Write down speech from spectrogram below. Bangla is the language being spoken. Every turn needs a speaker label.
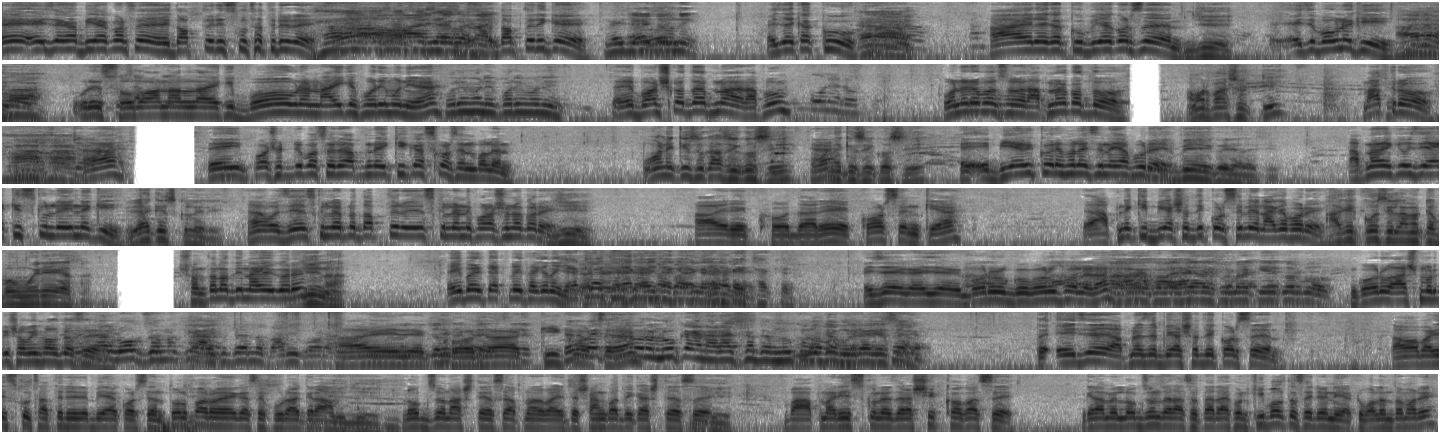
Speaker 1: এই এই জায়গা বিয়ে করছে এই দপ্তরি স্কুল ছাত্রী রে দপ্তরি কে? এই যে কাকু। হাই রে কাকু বিয়ে করছেন?
Speaker 2: জি।
Speaker 1: এই যে বউ নাকি? ওরে সোবান আল্লাহ কি বউ না নাইকে পরিমণি হ্যাঁ?
Speaker 3: পরিমণি পরিমণি।
Speaker 1: এই বয়স কত আপনার আপু?
Speaker 4: পনেরো।
Speaker 1: পনেরো বছর আপনার কত?
Speaker 2: আমার পাঁচষট্টি
Speaker 1: মাত্র? হ্যাঁ? এই পঁয়ষট্টি বছরে আপনি কি কাজ করছেন বলেন?
Speaker 2: অনেক কিছু কাজই করছি
Speaker 1: হ্যাঁ?
Speaker 2: অনেক কিছুই করছি।
Speaker 1: বিয়ে করে ফেলাইছেন না আপুরে?
Speaker 2: বিয়ে করে আলাইছি
Speaker 1: আপনারা কি ওই যে এক স্কুলেই নাকি?
Speaker 2: এক স্কুলেরই
Speaker 1: হ্যাঁ ওই যে স্কুলে আপনার দপ্তর ওই স্কুলে আপনি পড়াশোনা করে?
Speaker 2: জি।
Speaker 1: হায় রে খোদা রে করছেন কি হ্যাঁ? আপনি কি বিয়ে শাদী করছিলেন আগে পরে?
Speaker 2: আগে করছিলাম একটা বউ মরে গেছে।
Speaker 1: সন্তানাদি নাই করে
Speaker 2: জি না।
Speaker 1: এই বাড়িতে একলাই থাকে নাকি?
Speaker 3: একাই থাকে একাই থাকে।
Speaker 1: এই যে এই যে গরুর গরু ফলে না? গরু হাঁস মুরগি সবই ফলতেছে?
Speaker 3: কি
Speaker 1: হায় করছে হ্যাঁ?
Speaker 3: লুকায় না রাজকা দেন লুকে বইরা গেছে।
Speaker 1: তো এই যে আপনি যে বিয়ে শাদী করছেন তাও আবার স্কুল ছাত্রীরা বিয়ে করছেন তোলপার হয়ে গেছে পুরা গ্রাম। লোকজন আসতে আছে আপনার বাড়িতে সাংবাদিক আসতে আছে বা আপনার স্কুলের যারা শিক্ষক আছে গ্রামের লোকজন যারা আছে তারা এখন কি বলতেছে এটা নিয়ে একটু বলেন তোমারে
